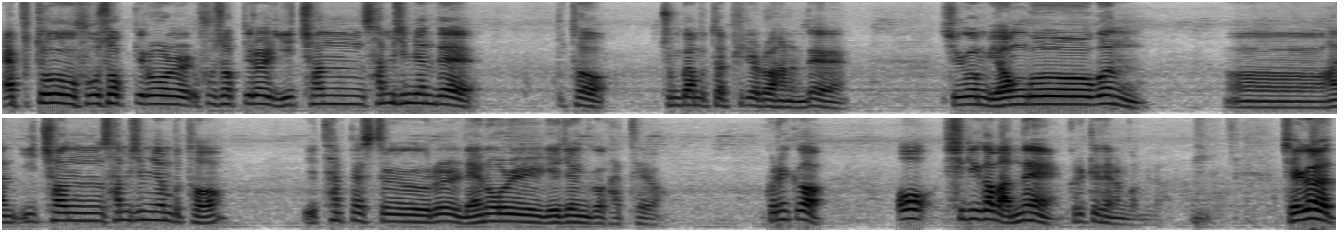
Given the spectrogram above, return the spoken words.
F2 후속기를 후속기를 2030년대부터 중반부터 필요로 하는데 지금 영국은 어, 한 2030년부터 이 템페스트를 내놓을 예정인 것 같아요. 그러니까 어 시기가 맞네 그렇게 되는 겁니다. 제가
